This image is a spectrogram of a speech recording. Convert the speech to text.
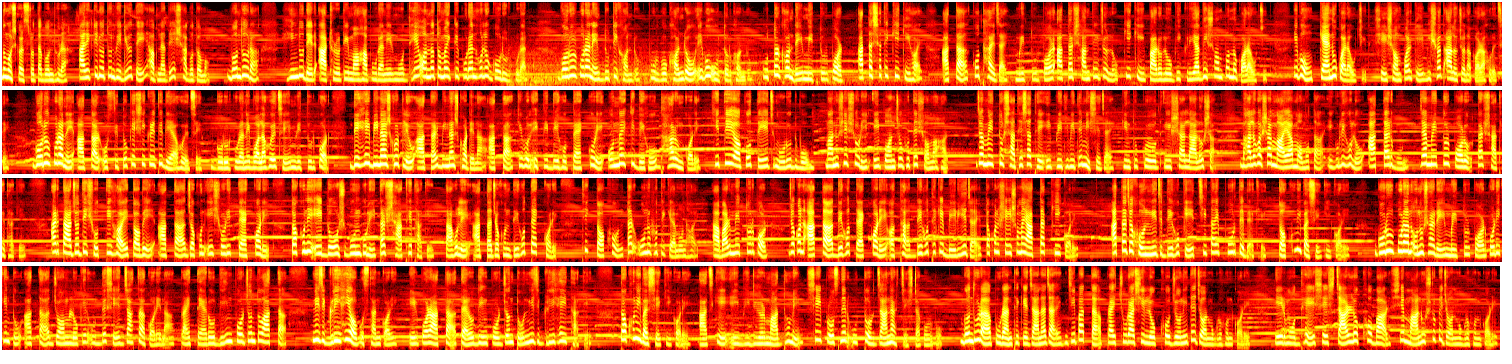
নমস্কার শ্রোতা বন্ধুরা, আরেকটি নতুন ভিডিওতে আপনাদের স্বাগতম। বন্ধুরা, হিন্দুদের আঠেরোটি মহাপুরাণের মধ্যে অন্যতম একটি পুরাণ হলো গরুর পুরাণ। গরুর পুরাণের দুটি খণ্ড পূর্বখণ্ড এবং উত্তরখণ্ড উত্তরখণ্ডে মৃত্যুর পর আত্মার সাথে কি কি হয়? আত্মা কোথায় যায়? মৃত্যুর পর আত্মার শান্তির জন্য কি কি পারলৌকিক ক্রিয়াদি সম্পন্ন করা উচিত? এবং কেন করা উচিত সেই সম্পর্কে বিশদ আলোচনা করা হয়েছে। গরুর পুরাণে আত্মার অস্তিত্বকে স্বীকৃতি দেয়া হয়েছে। গরুর পুরাণে বলা হয়েছে, মৃত্যুর পর দেহে বিনাশ ঘটলেও আত্মার বিনাশ ঘটে না। আত্মা কেবল একটি দেহ ত্যাগ করে অন্য একটি দেহ ধারণ করে। হিতি অপ তেজ মরুদ বোম। মানুষের শরীর এই পঞ্চভূতের সমাহার, যা মৃত্যুর সাথে সাথে এই পৃথিবীতে মিশে যায়। কিন্তু ক্রোধ, ঈর্ষা, লালসা ভালোবাসা, মায়া, মমতা এগুলি হলো আত্মার গুণ যা মৃত্যুর পরও তার সাথে থাকে। আর তা যদি সত্যি হয়, তবে আত্মা যখন এই শরীর ত্যাগ করে, তখনই এই দোষ গুণগুলি তার সাথে থাকে। তাহলে আত্মা যখন দেহ ত্যাগ করে, ঠিক তখন তার অনুভূতি কেমন হয়? আবার মৃত্যুর পর যখন আত্মা দেহ ত্যাগ করে, অর্থাৎ দেহ থেকে বেরিয়ে যায়, তখন সেই সময় আত্মা কি করে? আত্মা যখন নিজ দেহকে চিতায় পুড়তে দেখে, তখনই বা সে কি করে? গরু পুরাণ অনুসারে মৃত্যুর পরপরই কিন্তু আত্মা যম লোকের উদ্দেশ্যে যাত্রা করে না। প্রায় তেরো দিন পর্যন্ত আত্মা নিজ গৃহে অবস্থান করে। এরপর আত্মা তেরো দিন পর্যন্ত নিজ গৃহেই থাকে। তখনই বা সে কি করে? আজকে এই ভিডিওর মাধ্যমে সেই প্রশ্নের উত্তর জানার চেষ্টা করব। বন্ধুরা, পুরাণ থেকে জানা যায়, জীবাত্মা প্রায় চুরাশি লক্ষ জনিতে জন্মগ্রহণ করে। এর মধ্যে শেষ চার লক্ষ বার সে মানুষরূপে জন্মগ্রহণ করে।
